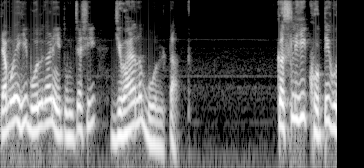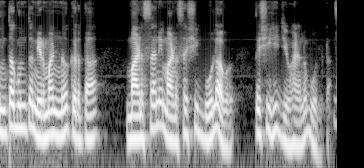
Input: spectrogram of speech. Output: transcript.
त्यामुळे ही बोलगाणी तुमच्याशी जिव्हाळ्यानं बोलतात. कसलीही खोटी गुंतागुंत निर्माण न करता माणसाने माणसाशी बोलावं तशी ही जिव्हाळ्यानं बोलतात.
